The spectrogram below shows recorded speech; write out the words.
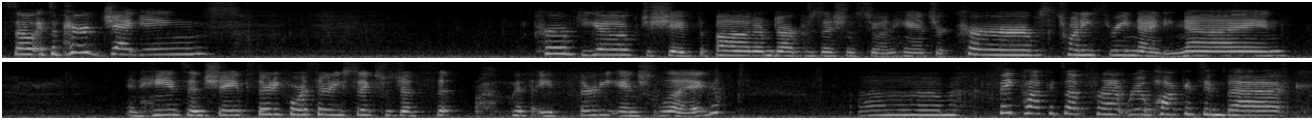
So it's a pair of jeggings. Curved yoke to shape the bottom, dark positions to enhance your curves, $23.99. Enhance and shape, 34 36 with, a with a 30 inch leg. Um, fake pockets up front, real pockets in back.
